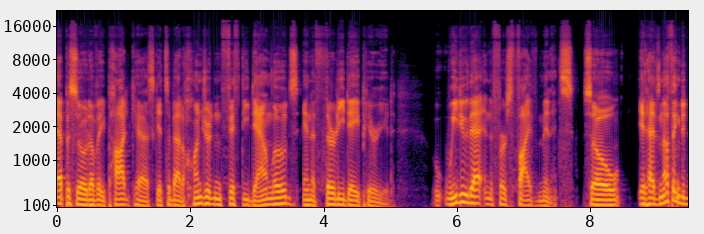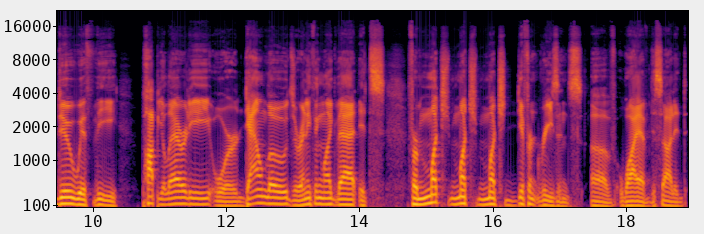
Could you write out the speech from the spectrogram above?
episode of a podcast gets about 150 downloads in a 30 day period. We do that in the first five minutes. So it has nothing to do with the popularity or downloads or anything like that. It's for much, much, much different reasons of why I've decided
